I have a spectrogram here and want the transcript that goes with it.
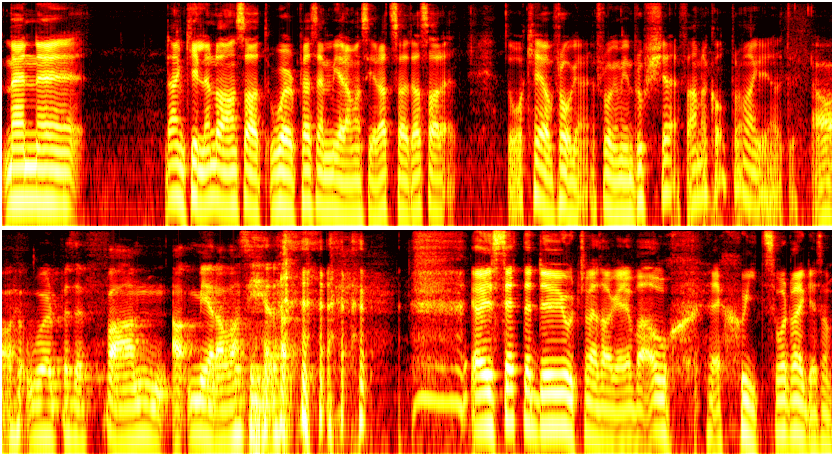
Men eh, den killen då, han sa att Wordpress är mer avancerat så att jag sa det. Då kan jag fråga, fråga min brorsa där, för han har koll på de här grejerna vet du. Ja, Wordpress är fan ja, mer avancerat. Jag har ju sett det du gjort som här saker, jag bara oh, det är skitsvårt verkar det som.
